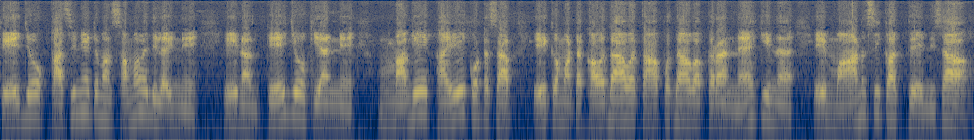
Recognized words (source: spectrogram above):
තේජෝ කසිනියට මම සමවැදිලා ඉන්නේ. එහෙනම් තේජෝ කියන්නේ මගේ කයේ කොටසක්. ඒක මට කවදාවත් ආපදාවක් කරන්නේ නැහැ කියන ඒ මානසිකත්වය නිසා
